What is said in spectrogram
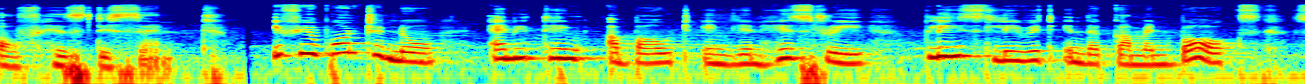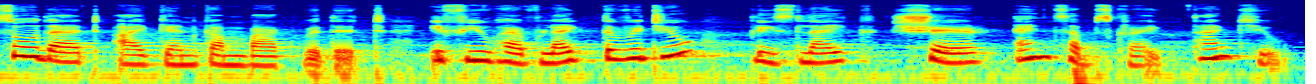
of his descent. If you want to know anything about Indian history, please leave it in the comment box so that I can come back with it. If you have liked the video, Please like, share and subscribe. Thank you.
